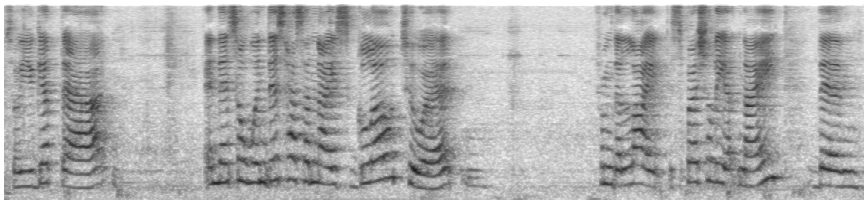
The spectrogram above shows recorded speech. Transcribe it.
so you get that. And then so when this has a nice glow to it from the light especially at night then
